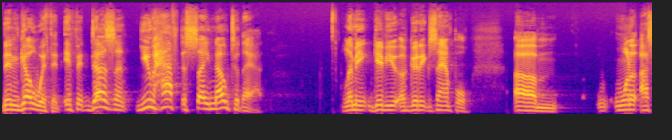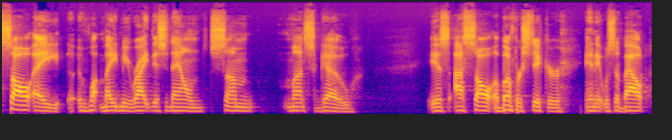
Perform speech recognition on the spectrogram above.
then go with it. If it doesn't, you have to say no to that. Let me give you a good example. Um, one I saw a what made me write this down some months ago is I saw a bumper sticker and it was about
